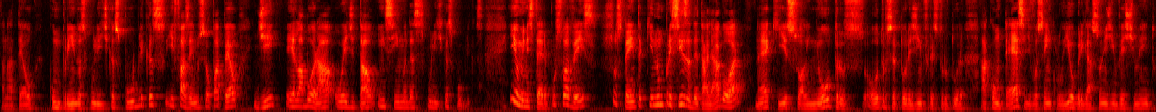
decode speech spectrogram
Anatel cumprindo as políticas públicas e fazendo o seu papel de elaborar o edital em cima dessas políticas públicas. E o Ministério, por sua vez, sustenta que não precisa detalhar agora, né, que isso em outros, outros setores de infraestrutura acontece, de você incluir obrigações de investimento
